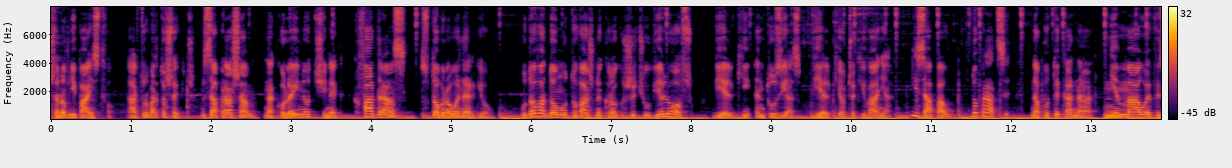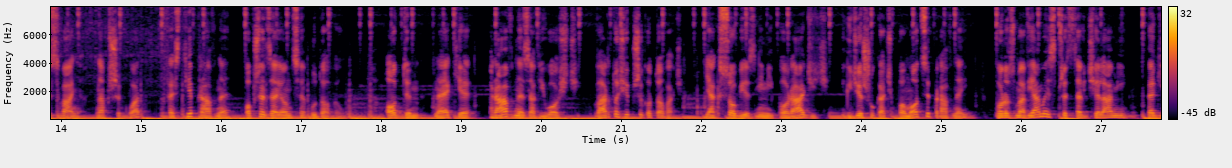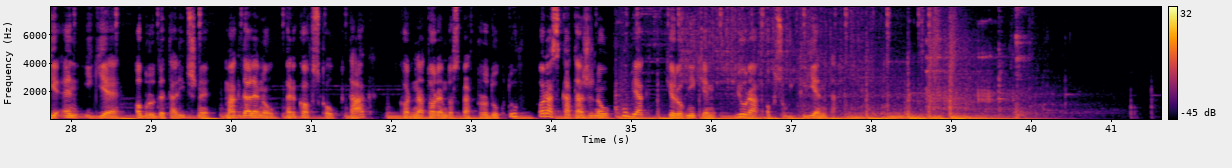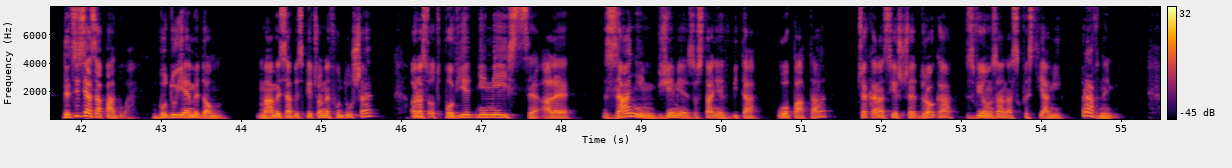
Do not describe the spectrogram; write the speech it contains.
Szanowni Państwo, Artur Bartoszewicz. Zapraszam na kolejny odcinek Kwadrans z dobrą energią. Budowa domu to ważny krok w życiu wielu osób. Wielki entuzjazm, wielkie oczekiwania i zapał do pracy. Napotyka na niemałe wyzwania, na przykład kwestie prawne poprzedzające budowę. O tym, na jakie prawne zawiłości warto się przygotować, jak sobie z nimi poradzić i gdzie szukać pomocy prawnej, porozmawiamy z przedstawicielami PGNiG Obrót Detaliczny, Magdaleną Perkowską-Ptak, koordynatorem do spraw produktów oraz Katarzyną Kubiak, kierownikiem Biura Obsługi Klienta. Decyzja zapadła. Budujemy dom. Mamy zabezpieczone fundusze oraz odpowiednie miejsce, ale zanim w ziemię zostanie wbita łopata, czeka nas jeszcze droga związana z kwestiami prawnymi.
